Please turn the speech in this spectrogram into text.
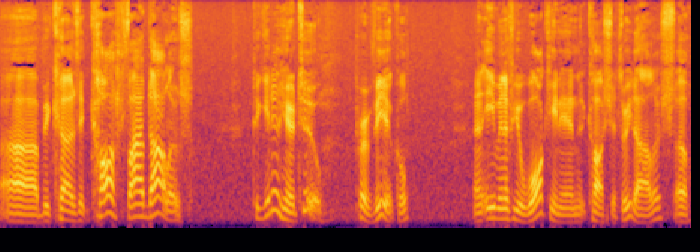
uh, because it costs $5 to get in here too per vehicle. And even if you're walking in, it costs you $3. So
